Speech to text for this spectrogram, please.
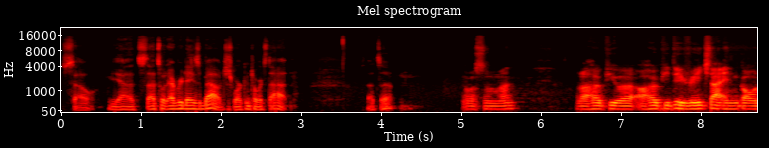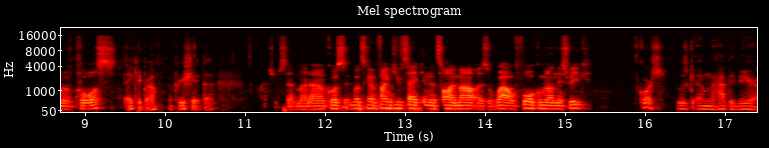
So yeah, that's that's what every day is about. Just working towards that. That's it. Awesome, man. And I hope you, uh, I hope you do reach that end goal, of course. Thank you, bro. Appreciate that. 100%, man. Uh, of course, once again, thank you for taking the time out as well for coming on this week. Of course, it was. I'm happy to be here.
